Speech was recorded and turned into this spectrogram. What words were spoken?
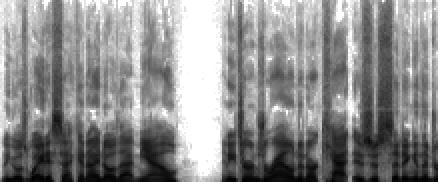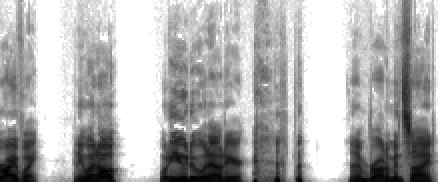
and he goes, Wait a second, I know that meow. And he turns around and our cat is just sitting in the driveway. And he went, Oh, what are you doing out here? and brought him inside.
